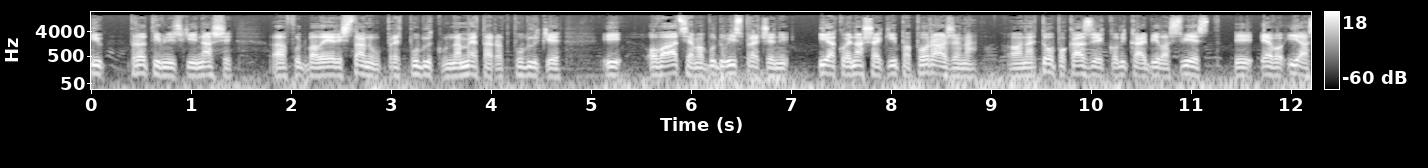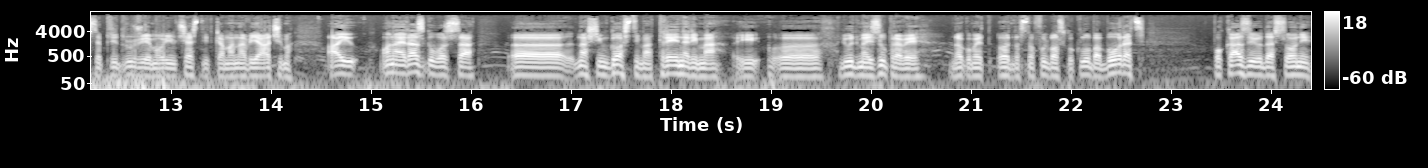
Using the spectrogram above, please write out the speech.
i protivnički i naši futbaleri stanu pred publiku na metar od publike i ovacijama budu ispraćeni iako je naša ekipa poražena ona to pokazuje kolika je bila svijest i evo i ja se pridružujem ovim čestitkama navijačima a i onaj razgovor sa e, našim gostima, trenerima i e, ljudima iz uprave nogomet, odnosno futbalskog kluba Borac pokazuju da su oni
